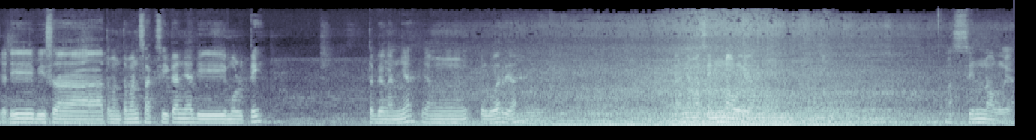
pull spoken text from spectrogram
Jadi bisa teman-teman saksikannya di multi tegangannya yang keluar ya. Kayaknya masih nol ya. Masih nol ya.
